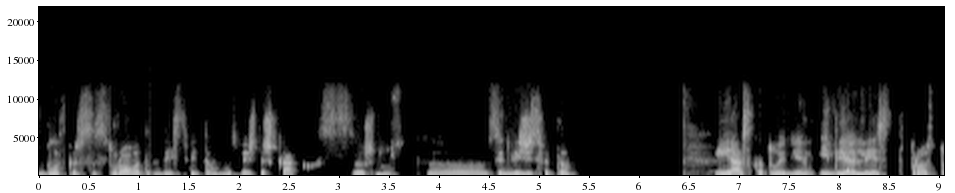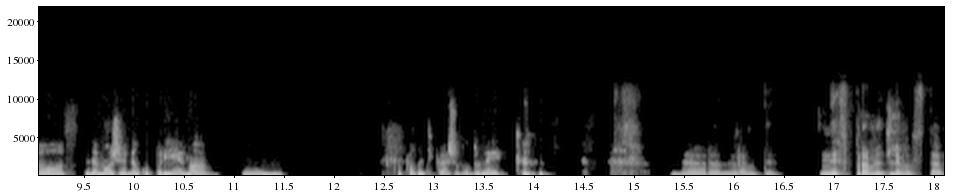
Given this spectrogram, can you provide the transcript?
сблъскаш с суровата действителност, виждаш как всъщност се движи света. И аз като един идеалист просто не може да го приема. Какво да ти кажа, Водолей? Да, разбирам те. Несправедливостта.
